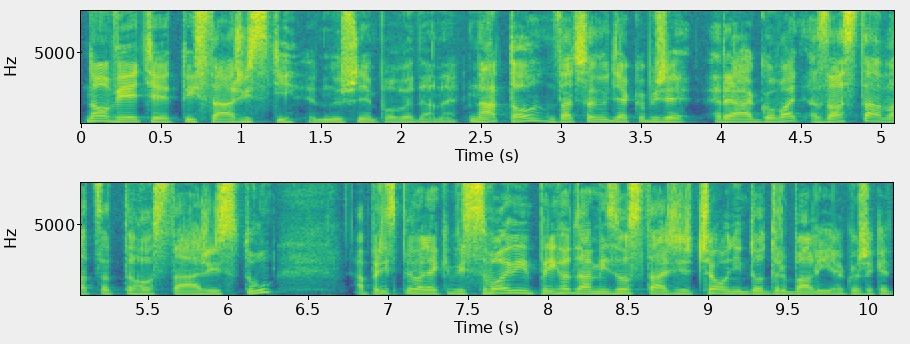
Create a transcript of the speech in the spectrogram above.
no viete, tí stážisti, jednoduchne povedané. Na to začali ľudia akoby, že reagovať a zastávať sa toho stážistu, a prispievali akoby svojimi príhodami zo stáži, čo oni dodrbali, akože keď,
